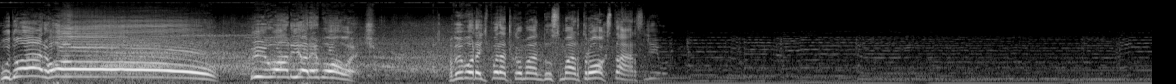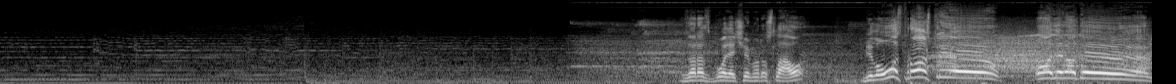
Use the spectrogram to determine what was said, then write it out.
Удар! Гол! Іван Яремович! Виводить вперед команду Smart Rockstars. Зараз боляче Мирославу. Білоус простріл! Один-один!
